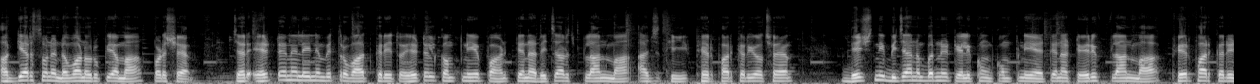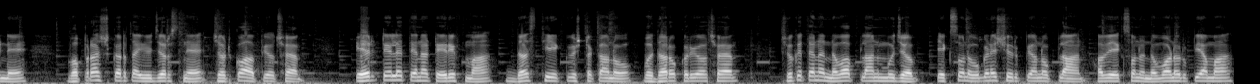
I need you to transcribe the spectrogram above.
અગિયારસો ને નવ્વાણું રૂપિયામાં પડશે. જ્યારે એરટેલને લઈને મિત્રો વાત કરીએ તો એરટેલ કંપનીએ પણ તેના રિચાર્જ પ્લાનમાં આજથી ફેરફાર કર્યો છે. દેશની બીજા નંબરની ટેલિકોમ કંપનીએ તેના ટેરિફ પ્લાનમાં ફેરફાર કરીને વપરાશકર્તા યુઝર્સને ઝટકો આપ્યો છે. એરટેલે તેના ટેરિફમાં દસથી એકવીસ ટકાનો વધારો કર્યો છે. જોકે તેના નવા પ્લાન મુજબ એકસો ઓગણએંશી રૂપિયાનો પ્લાન હવે એકસો નવ્વાણું રૂપિયામાં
